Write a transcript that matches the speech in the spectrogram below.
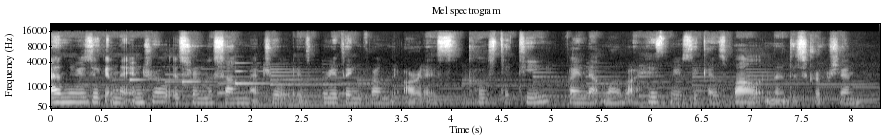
And the music in the intro is from the song Metro is Breathing from the artist Costa T. Find out more about his music as well in the description.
